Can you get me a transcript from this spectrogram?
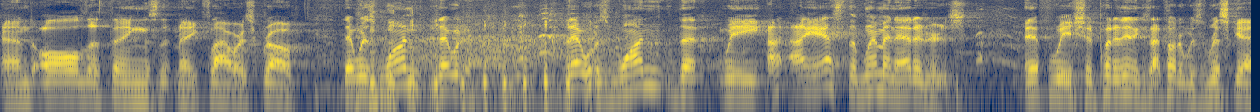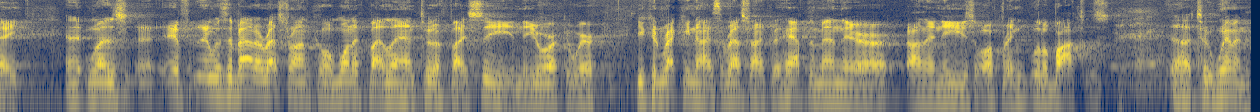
and all the things that make flowers grow. There was one, there was, there was one that we, I, I asked the women editors if we should put it in because I thought it was risque. And it was, uh, if, it was about a restaurant called One If by Land, Two If by Sea in New York, where you can recognize the restaurant because half the men there are on their knees offering little boxes uh, to women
